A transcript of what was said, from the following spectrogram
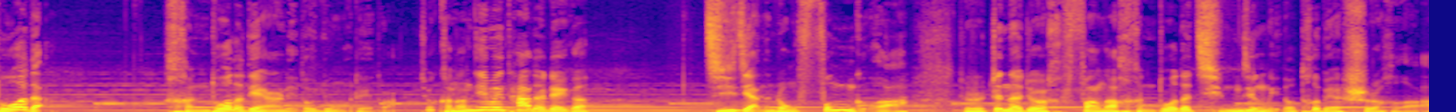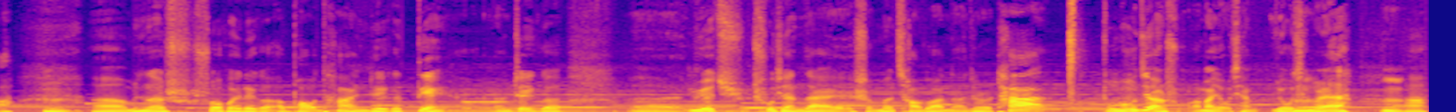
多的很多的电影里都用过这段，就可能因为它的这个极简的这种风格啊，就是真的就是放到很多的情境里都特别适合啊。嗯，呃，我们现在说回这个《About Time》这个电影，呃这个呃乐曲出现在什么桥段呢？就是他终成眷属了嘛，有钱有情人，嗯啊，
